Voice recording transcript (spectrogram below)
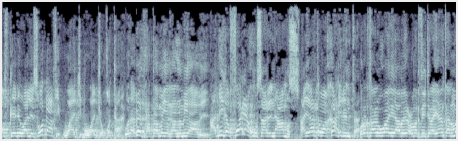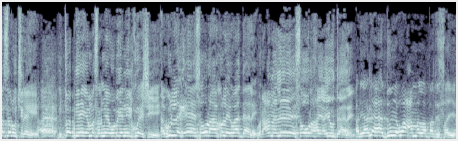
afkeedi waa lisoo dhaafi. Waajib waa joqotaa. War abeed xataa ma yaqaano miyaa abi adiga fara ku saarin aamus. Ayaarta waa ka hirinta war horta anigu waa yaabay cumar tiijir ayaantan masar uu jiraye etoobiya iyo masar miyaa webiga niil ku heshiiyey. Agullag ee sawlaha kulley waa daalay. War camalee sawlahay ayuu daalay. Aryaadhaha adduunya waa camal la badisay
